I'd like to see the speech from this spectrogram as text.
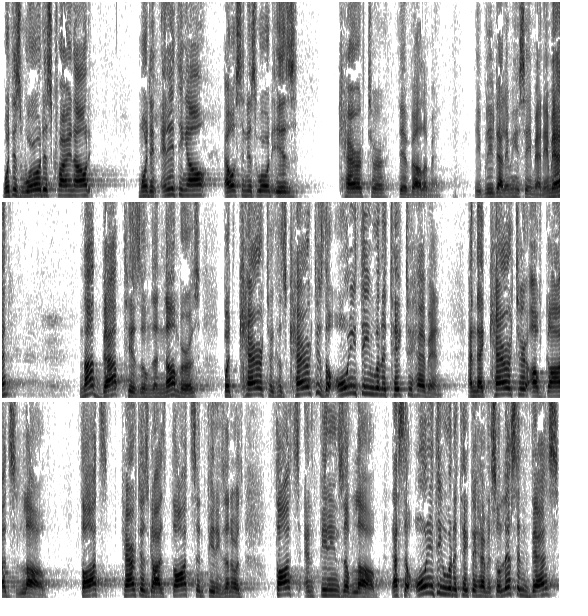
What this world is crying out more than anything else in this world is character development. You believe that? Let me say amen. Amen? amen. Not baptisms and numbers, but character, because character is the only thing we're going to take to heaven. And that character of God's love. Thoughts, character is God's thoughts and feelings. In other words, thoughts and feelings of love. That's the only thing we're going to take to heaven. So let's invest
